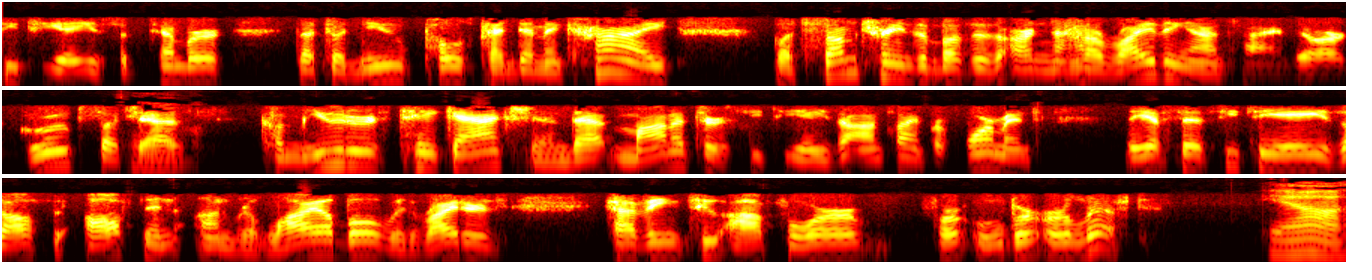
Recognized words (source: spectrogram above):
CTA in September. That's a new post pandemic high. But some trains and buses are not arriving on time. There are groups such yeah. as Commuters Take Action that monitor CTA's on time performance. They have said CTA is also often unreliable, with riders having to opt for, for Uber or Lyft. Yeah,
